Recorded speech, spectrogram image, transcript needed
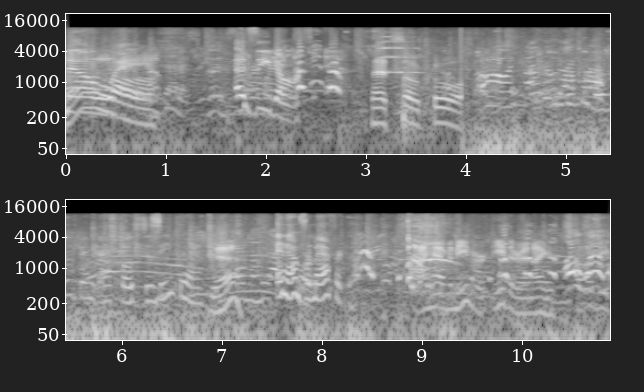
No Oh, way. A zedonk. That's so cool. Oh, I don't think I've ever been that close to zebra. Yeah, And I'm from Africa. I haven't either, either, and I.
